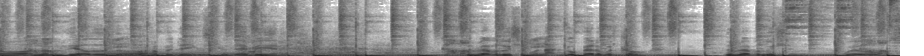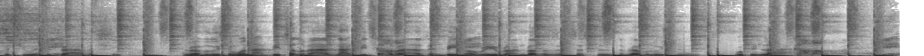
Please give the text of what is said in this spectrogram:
nor none of the other little Humperdinks could there be in it. The revolution will not go better with Coke. The revolution will put you in the driver's seat. The revolution will not be televised, not be televised, and be no rerun, brothers and sisters. The revolution will be live. Come on. Yeah.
